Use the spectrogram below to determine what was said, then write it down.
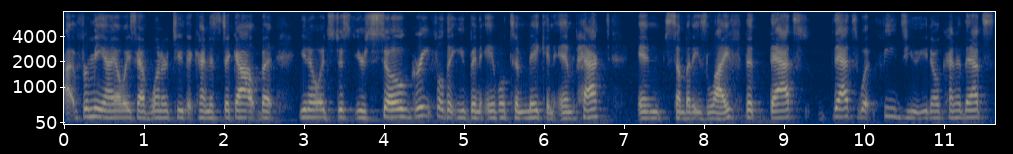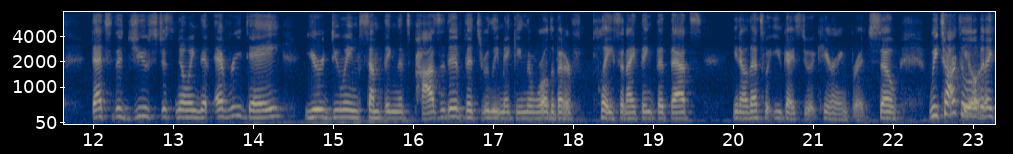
Uh, for me, I always have one or two that kind of stick out. But you know, it's just you're so grateful that you've been able to make an impact in somebody's life. That that's that's what feeds you. You know, kind of that's that's the juice. Just knowing that every day you're doing something that's positive, that's really making the world a better place. And I think that that's you know that's what you guys do at CaringBridge so we talked a little bit I,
